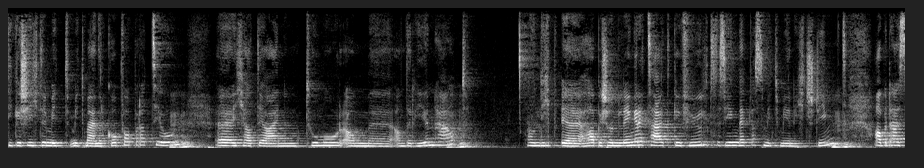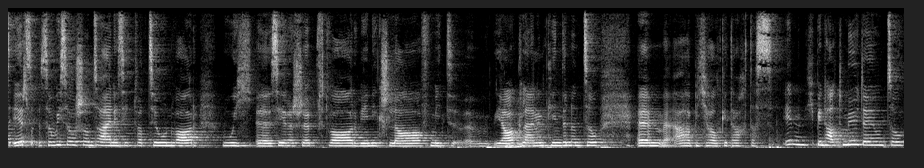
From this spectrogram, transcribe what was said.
die Geschichte mit, mit meiner Kopfoperation. Mhm. Äh, ich hatte einen Tumor am, äh, an der Hirnhaut. Mhm. Und ich äh, habe schon längere Zeit gefühlt, dass irgendetwas mit mir nicht stimmt. Mhm. Aber da es erst sowieso schon so eine Situation war, wo ich äh, sehr erschöpft war, wenig Schlaf mit äh, ja, mhm. kleinen Kindern und so, ähm, habe ich halt gedacht, dass eben, ich bin halt müde und so.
